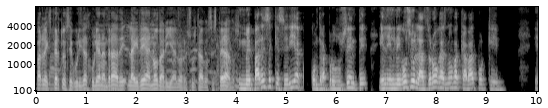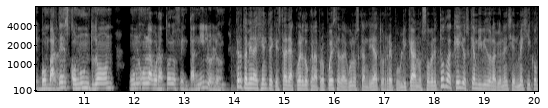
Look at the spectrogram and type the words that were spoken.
Para el experto en seguridad Julián Andrade, la idea no daría los resultados esperados. Me parece que sería contraproducente. El, el negocio de las drogas no va a acabar porque eh, bombardees con un dron un, laboratorio fentanilo, León. Pero también hay gente que está de acuerdo con la propuesta de algunos candidatos republicanos, sobre todo aquellos que han vivido la violencia en México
